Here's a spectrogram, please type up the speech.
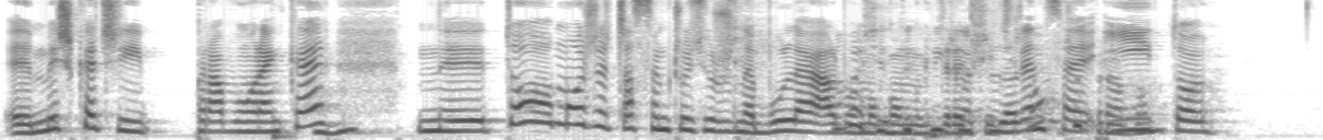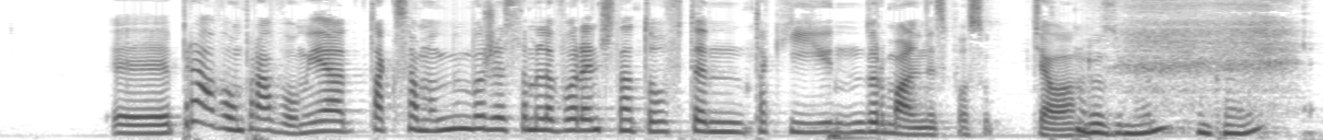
e, myszkę, czyli prawą rękę, m, to może czasem czuć różne bóle albo Mhm. właśnie, mogą mi drętwić lewą ręce i to... e, Prawą, prawą. Ja tak samo, mimo że jestem leworęczna, to w ten taki normalny sposób działam. Rozumiem, okej. E,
